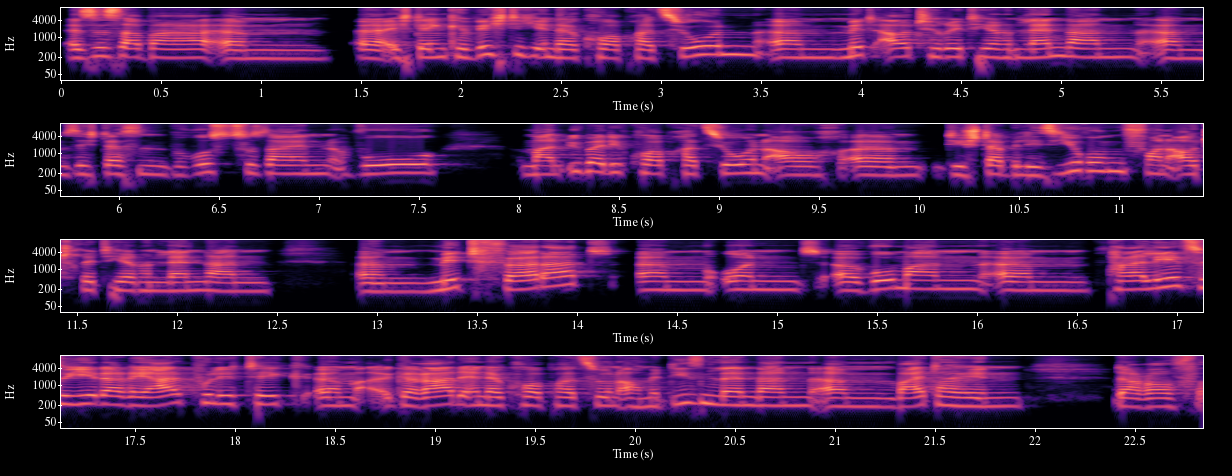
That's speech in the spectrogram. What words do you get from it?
es ist aber, ähm, äh, ich denke, wichtig in der Kooperation ähm, mit autoritären Ländern, ähm, sich dessen bewusst zu sein, wo man über die Kooperation auch ähm, die Stabilisierung von autoritären Ländern ähm, mit fördert ähm, und äh, wo man ähm, parallel zu jeder Realpolitik ähm, gerade in der Kooperation auch mit diesen Ländern ähm, weiterhin darauf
